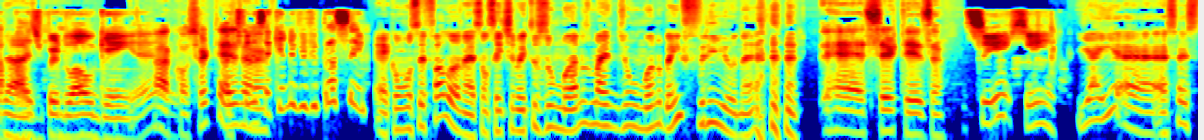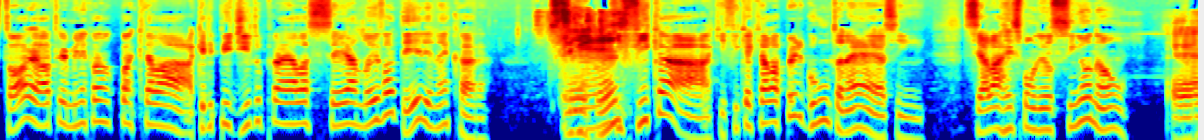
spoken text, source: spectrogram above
incapaz de perdoar alguém? É, Ah, com a certeza, diferença né? é que ele vive pra sempre. É como você falou, né? São sentimentos humanos, mas de um humano bem frio, né? É, certeza. Sim, sim. E aí, é, essa história, ela termina com, com aquela, aquele pedido pra ela ser a noiva dele, né, cara? Sim. Que fica, que fica aquela pergunta, né, assim, se ela respondeu sim ou não. É.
